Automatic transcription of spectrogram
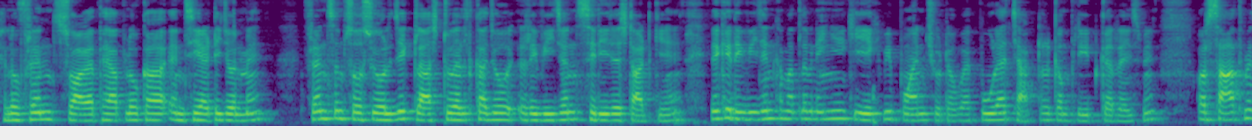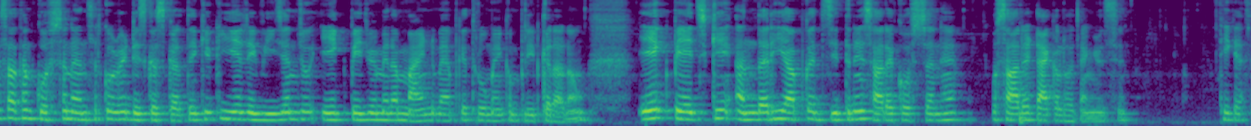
Hello friends, स्वागत है आप लोग का एन जोन में। फ्रेंड्स, हम सोशियोलॉजी क्लास ट्वेल्थ का जो रिवीजन सीरीज़ स्टार्ट किए हैं। देखिए, रिवीजन का मतलब नहीं है कि एक भी पॉइंट छूटा हुआ है, पूरा चैप्टर कंप्लीट कर रहे हैं इसमें। और साथ में साथ हम क्वेश्चन आंसर को भी डिस्कस करते हैं, क्योंकि ये रिवीजन जो एक पेज में मेरा माइंड मैप के थ्रू मैं कंप्लीट करा रहा हूँ, एक पेज के अंदर ही आपका जितने सारे क्वेश्चन हैं, वो सारे टैकल हो जाएँगे इससे। ठीक है।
